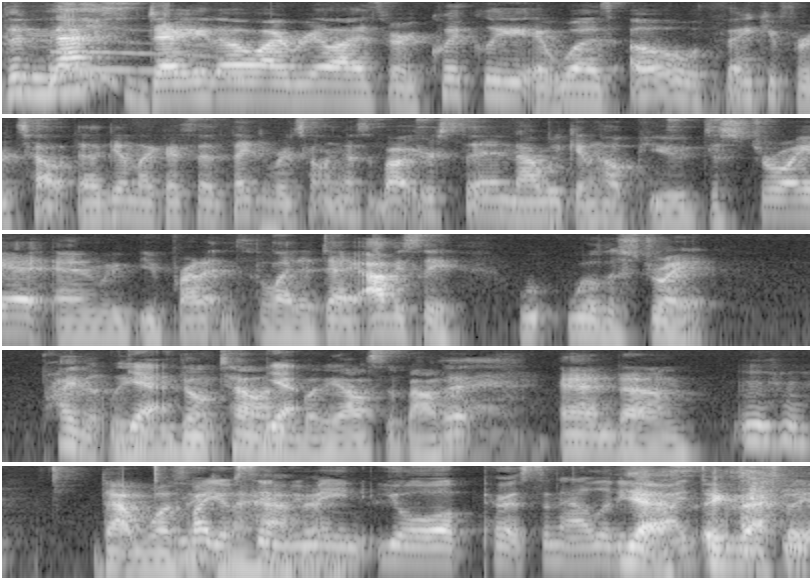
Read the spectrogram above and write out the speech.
The next day, though, I realized very quickly it was, oh, thank you for tell again, like I said, thank you for telling us about your sin. Now we can help you destroy it, and we, you brought it into the light of day. Obviously, w- we'll destroy it privately. Yeah. You don't tell Yeah. anybody else about it, and um, Mhm. That wasn't By your going sin, happen. we mean your personality, yes, identity, exactly.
